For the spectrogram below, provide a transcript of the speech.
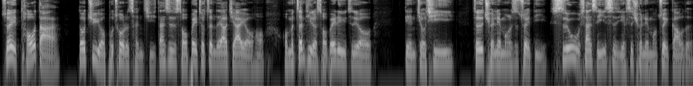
所以投打都具有不错的成绩，但是守备就真的要加油吼。我们整体的守备率只有点九七一，这是全联盟的是最低，失误三十一次也是全联盟最高的，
